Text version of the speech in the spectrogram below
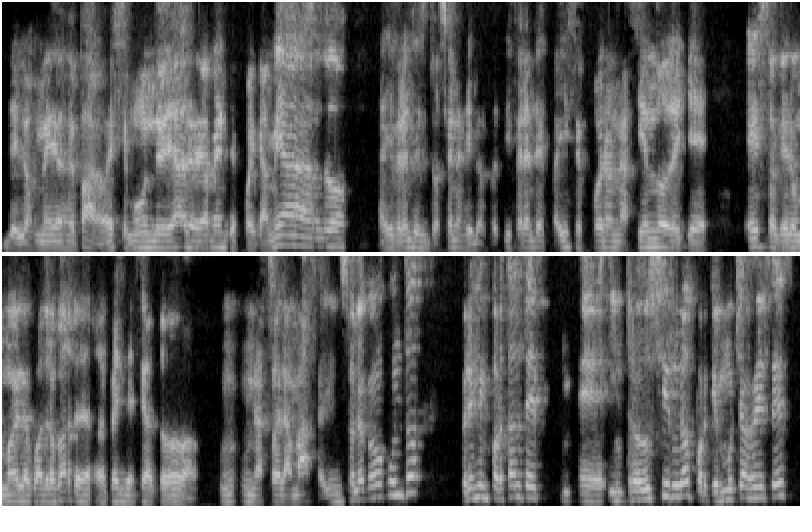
de los medios de pago. Ese mundo ideal obviamente fue cambiando, las diferentes situaciones de los diferentes países fueron haciendo de que eso que era un modelo de cuatro partes de repente sea todo una sola masa y un solo conjunto, pero es importante eh, introducirlo porque muchas veces,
